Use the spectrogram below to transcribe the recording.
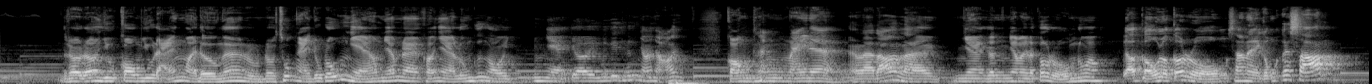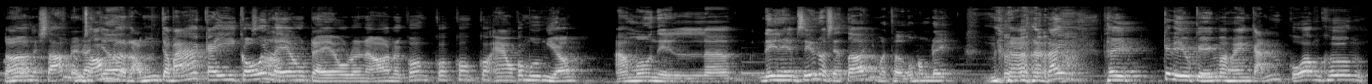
rồi đó du côn du đảng ngoài đường á rồi, rồi suốt ngày trú ở nhà không dám ra khỏi nhà luôn cứ ngồi trong nhà chơi mấy cái thứ nhỏ nhỏ. Còn thằng này nè là đó là nhà gần nhà mày là có ruộng đúng không? Ở cũ là có ruộng sau này cũng có cái xóm cũng có cái xóm để xóm chơi. là rộng cho bá cây cối Xóm. leo trèo rồi nọ rồi có có có có ao có mương gì không? Ao mương thì là đi thêm xíu nữa sẽ tới nhưng mà thường cũng không đi. Đấy thì cái điều kiện mà hoàn cảnh của ông Khương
